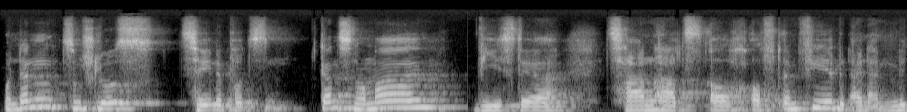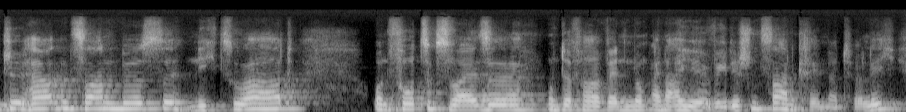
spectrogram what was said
und dann zum Schluss Zähne putzen. Ganz normal, wie es der Zahnarzt auch oft empfiehlt, mit einer mittelharten Zahnbürste, nicht zu hart und vorzugsweise unter Verwendung einer ayurvedischen Zahncreme natürlich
